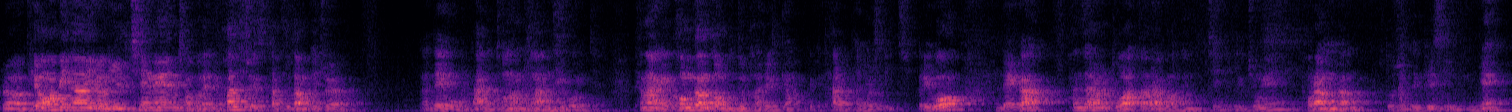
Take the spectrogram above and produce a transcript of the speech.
그러면 병원비나 이런 일체는 전부 다 환자 쪽에서 다 부담을 해줘요. 아, 내고 나는 돈 한 푼 안 내고 이제 편하게 건강 검진도 받을 겸 이렇게 다 다녀올 수 있지. 그리고 내가 한 사람을 도왔다라고 하는 이제 일종의 보람감도 좀 느낄 수 있는 게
